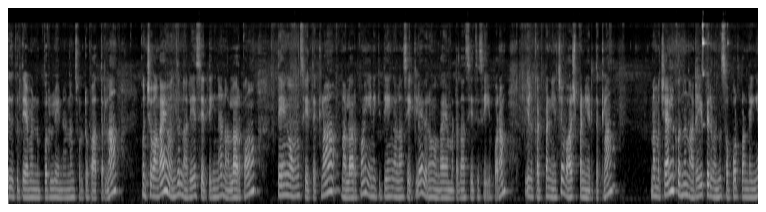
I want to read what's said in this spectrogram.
இதுக்கு தேவையான பொருள் என்னென்னு சொல்லிட்டு பார்த்துடலாம். கொஞ்சம் வெங்காயம் வந்து நிறைய சேர்த்திங்கன்னா நல்லாயிருக்கும். தேங்காயும் சேர்த்துக்கலாம். நல்லாயிருக்கும். இன்றைக்கி தேங்காய்லாம் சேர்க்கல. வெறும் வெங்காயம் மட்டும் தான் சேர்த்து செய்ய போகிறோம் இதில் கட் பண்ணி வச்சு வாஷ் பண்ணி எடுத்துக்கலாம். நம்ம சேனலுக்கு வந்து நிறைய பேர் வந்து சப்போர்ட் பண்ணுறீங்க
